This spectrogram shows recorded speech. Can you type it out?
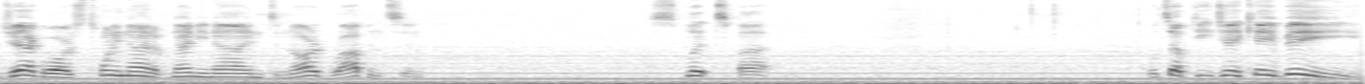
The Jaguars, 29 of 99, Denard Robinson. Split spot. What's up, DJ KB?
